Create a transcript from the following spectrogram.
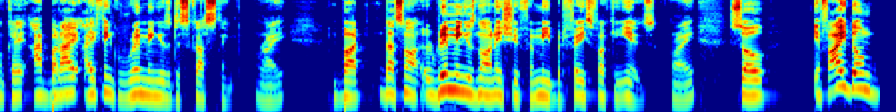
Okay, I, but I I think rimming is disgusting, right? But that's not rimming is not an issue for me, but face fucking is, right? So if I don't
